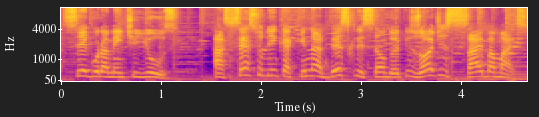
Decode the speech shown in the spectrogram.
seguramente Use. Acesse o link aqui na descrição do episódio e saiba mais.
